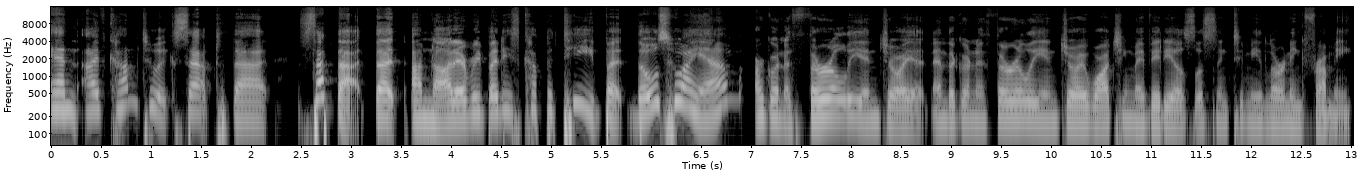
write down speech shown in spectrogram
And I've come to accept that, accept that, that I'm not everybody's cup of tea, but those who I am are going to thoroughly enjoy it and they're going to thoroughly enjoy watching my videos, listening to me, learning from me.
